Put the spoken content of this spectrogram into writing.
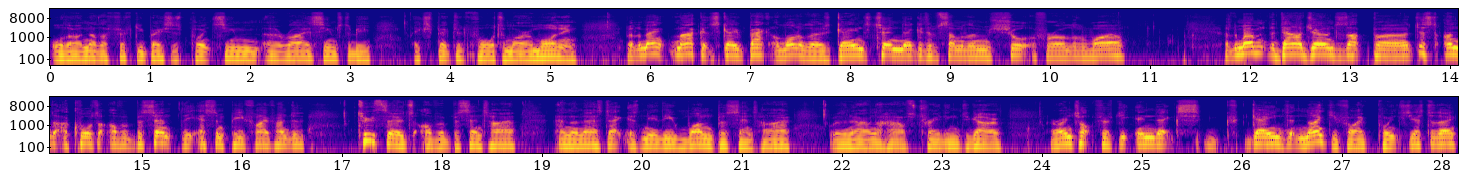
although another 50 basis point seem, uh, rise seems to be expected for tomorrow morning. But the markets gave back a lot of those gains, turned negative, some of them short for a little while. At the moment, the Dow Jones is up uh, just under a quarter of a percent. The S&P 500 two thirds of a percent higher, and the Nasdaq is nearly one percent higher, with an hour and a half trading to go. Our own top 50 index gained 95 points yesterday,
